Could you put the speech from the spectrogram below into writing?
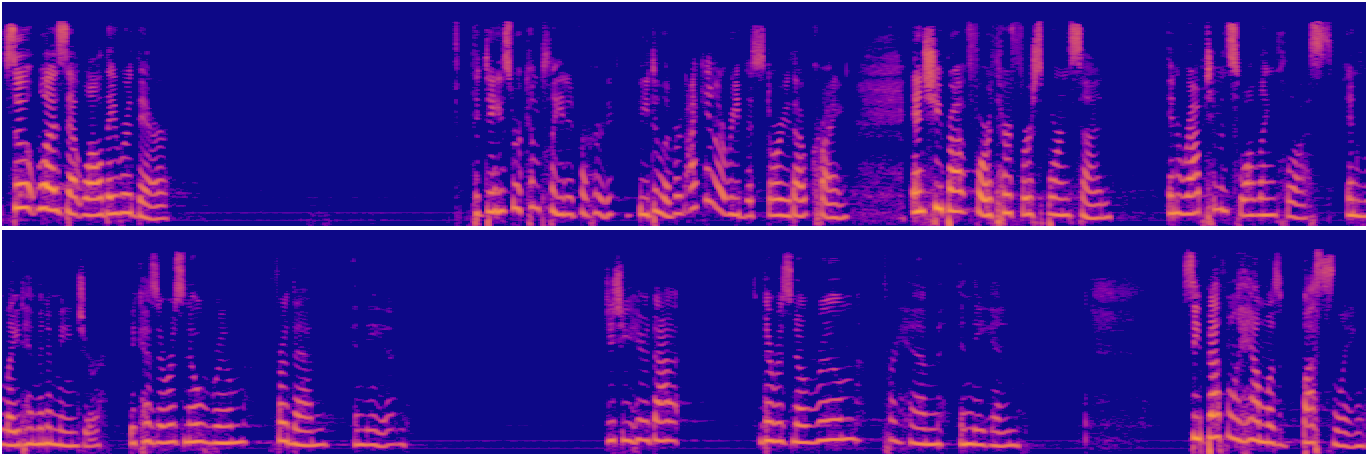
So it was that while they were there, the days were completed for her to be delivered. I cannot read this story without crying. And she brought forth her firstborn son and wrapped him in swaddling cloths and laid him in a manger because there was no room for them in the inn. Did you hear that? There was no room for him in the inn. See, Bethlehem was bustling,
